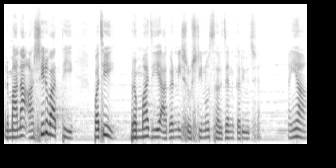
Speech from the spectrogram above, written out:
અને માના આશીર્વાદથી પછી બ્રહ્માજીએ આગળની સૃષ્ટિનું સર્જન કર્યું છે. અહીંયા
